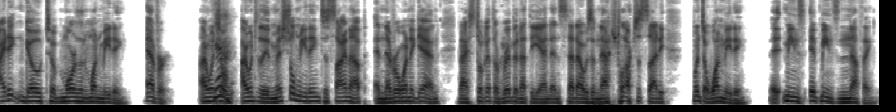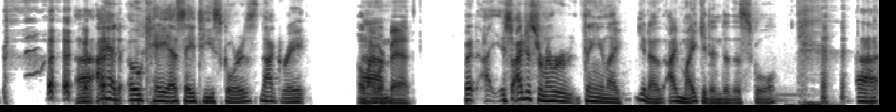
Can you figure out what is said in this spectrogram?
I didn't go to more than one meeting ever. I went Yeah. to I went to the initial meeting to sign up and never went again. And I still got the ribbon at the end and said I was in National Art Society. Went to one meeting. It means it means nothing. Uh, I had okay SAT scores, not great. Oh, mine Um, weren't bad. but I, so I just remember thinking like, you know, I might get into this school. uh,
